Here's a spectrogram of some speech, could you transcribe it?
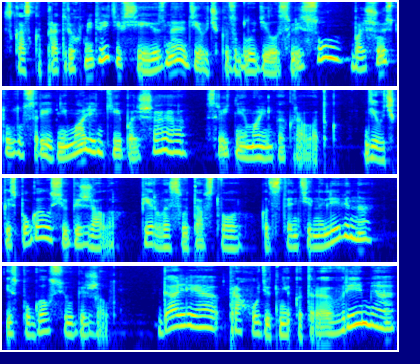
Сказка про трех медведей, все ее знают. Девочка заблудилась в лесу, большой стул, средний, маленький, большая, средняя, маленькая кроватка. Девочка испугалась и убежала. Первое сватовство Константина Левина испугался и убежал. Далее проходит некоторое время.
